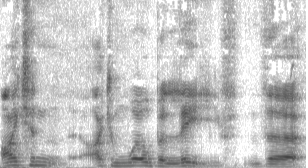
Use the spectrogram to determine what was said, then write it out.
I can I can well believe that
